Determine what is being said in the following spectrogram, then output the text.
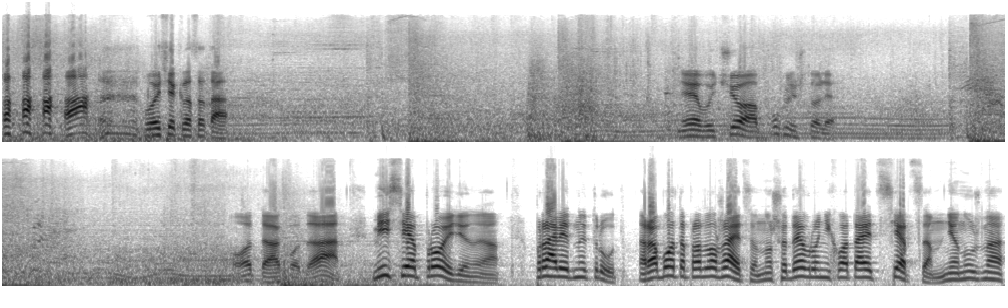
Вообще красота. Э, вы чё, опухли что ли? Вот так вот, да. Миссия пройдена. Праведный труд. Работа продолжается, но шедевру не хватает сердца. Мне нужно...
